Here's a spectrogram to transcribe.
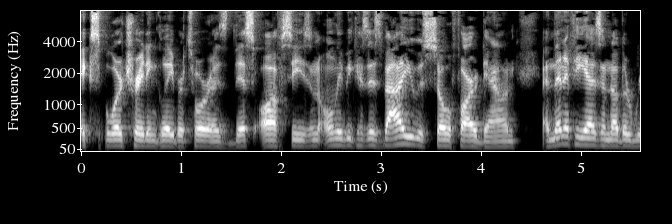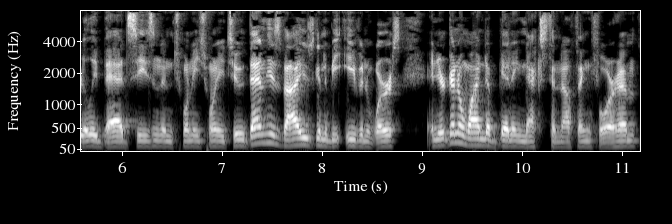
explore trading Gleyber Torres this offseason only because his value is so far down. And then if he has another really bad season in 2022, then his value is going to be even worse. And you're going to wind up getting next to nothing for him.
